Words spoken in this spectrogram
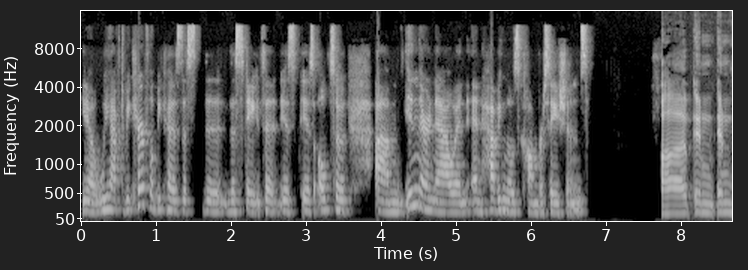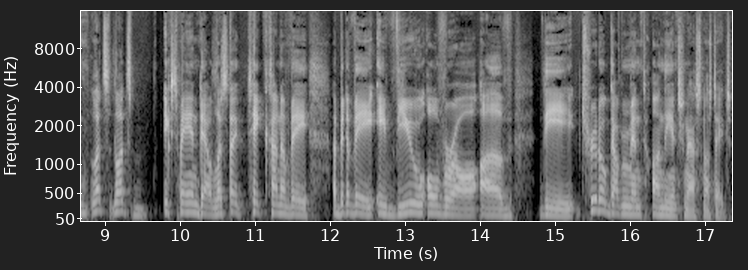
you know we have to be careful because this the the states is is also um, in there now and and having those conversations. Uh and and let's let's expand out let's take kind of a a bit of a a view overall of the trudeau government on the international stage.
